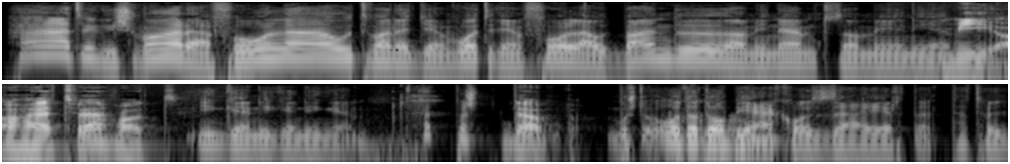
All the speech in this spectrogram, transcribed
hát végül is van rá Fallout, van egy ilyen, volt egy ilyen Fallout bundle, ami nem tudom én ilyen. Mi? A 76? Igen, igen, igen. Hát most, De... most oda dobják hozzá, érted? Tehát, hogy,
